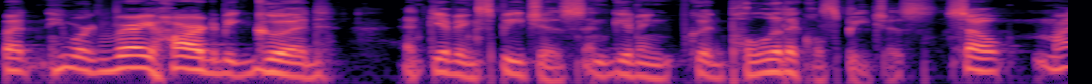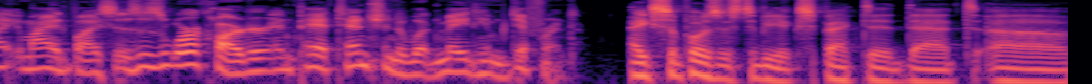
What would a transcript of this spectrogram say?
But he worked very hard to be good at giving speeches and giving good political speeches. So my, my advice is, is work harder and pay attention to what made him different. I suppose it's to be expected that uh,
